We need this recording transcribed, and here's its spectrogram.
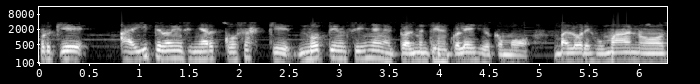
Porque ahí te van a enseñar cosas que no te enseñan actualmente en el colegio, como valores humanos,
